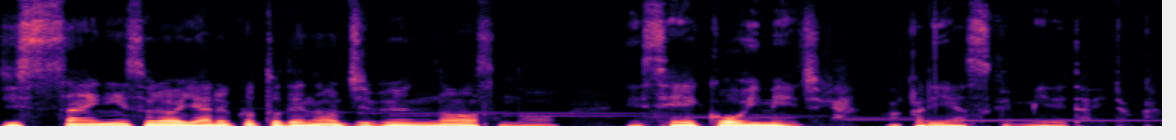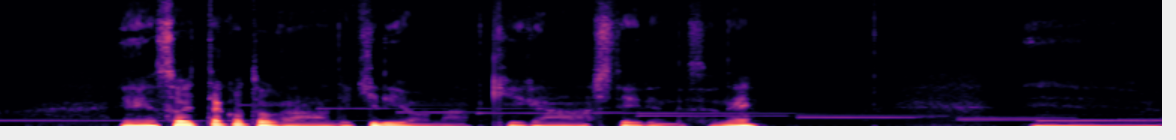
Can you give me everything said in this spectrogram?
実際にそれをやることでの自分のその成功イメージが分かりやすく見れたりとか、えー、そういったことができるような気がしているんですよね。え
